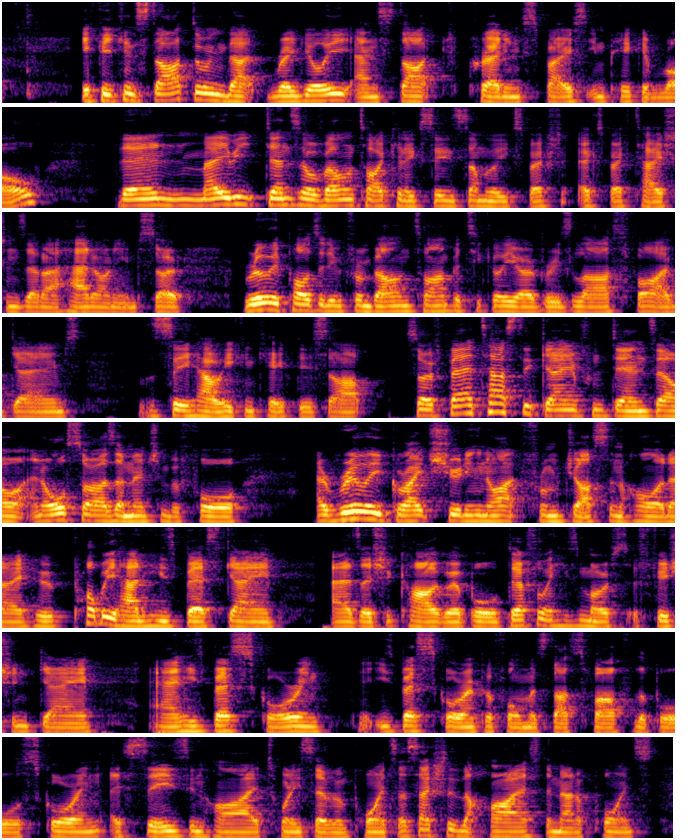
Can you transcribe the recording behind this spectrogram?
if he can start doing that regularly and start creating space in pick and roll, then maybe Denzel Valentine can exceed some of the expect- expectations that I had on him. So really positive from Valentine, particularly over his last five games. Let's see how he can keep this up. So, fantastic game from Denzel, and also, as I mentioned before, A really great shooting night from Justin Holiday, who probably had his best game as a Chicago Bull, definitely his most efficient game, and his best scoring, his best scoring performance thus far for the Bulls, scoring a season high 27 points. That's actually the highest amount of points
